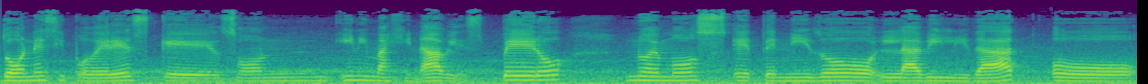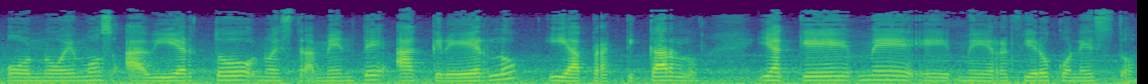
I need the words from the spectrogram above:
dones y poderes que son inimaginables, pero no hemos eh, tenido la habilidad o, no hemos abierto nuestra mente a creerlo y a practicarlo. ¿Y a qué me, eh, me refiero con esto?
